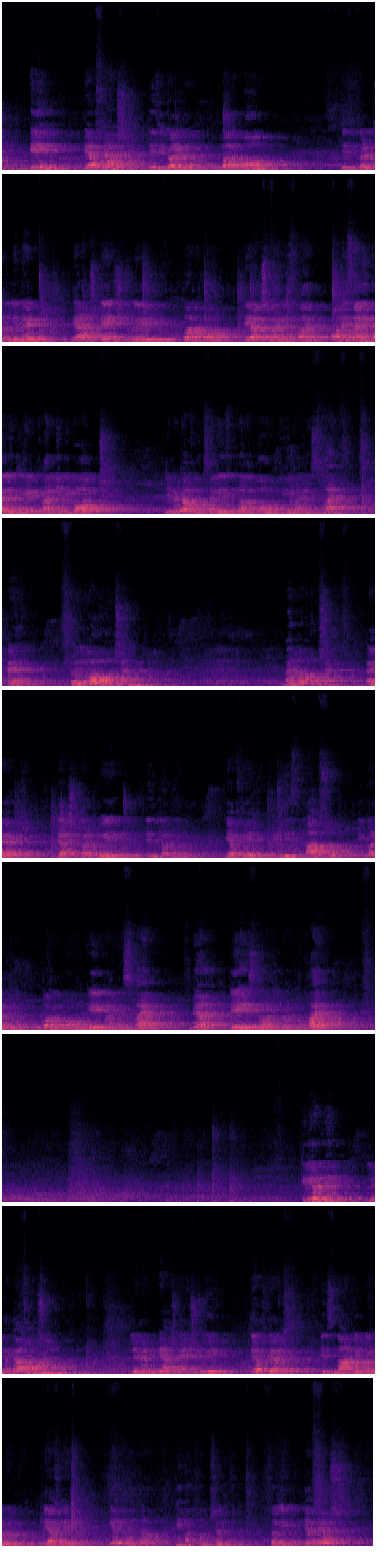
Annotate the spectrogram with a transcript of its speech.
where a is not equal to 5 clearly limit of function limit x tends to a f x is not equal to f a therefore the given function sorry f x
